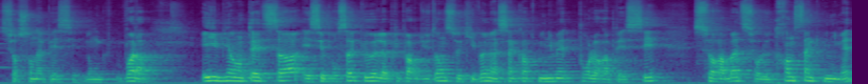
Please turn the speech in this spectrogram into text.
sur son APC. Donc voilà, Ayez bien en tête ça, et c'est pour ça que la plupart du temps, ceux qui veulent un 50 mm pour leur APS-C se rabattent sur le 35 mm,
